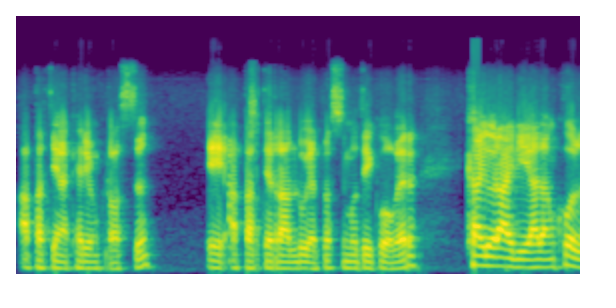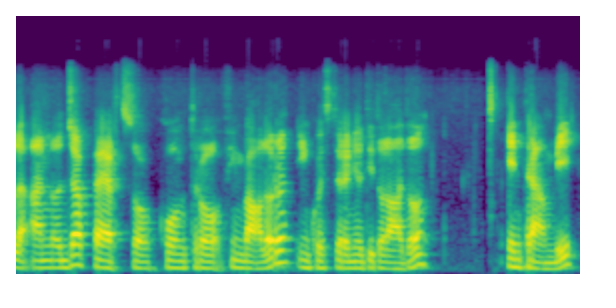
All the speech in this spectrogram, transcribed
appartiene a Carrion Cross e apparterrà a lui al prossimo takeover. Kyle O'Reilly e Adam Cole hanno già perso contro Finn Balor in questo regno titolato, entrambi,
